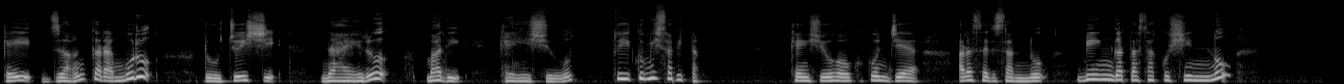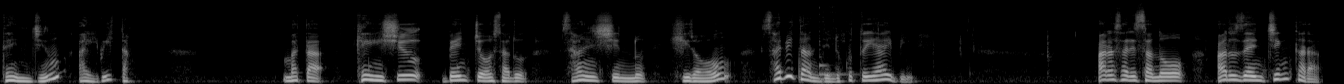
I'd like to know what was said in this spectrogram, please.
計図案からむるルーチュイシナイルマディ研修取り組みさびた。ん研修報告んじゃあらせりさんの瓶型作品の天神アイビタンまた研修勉強さる三神のヒロンサビタンでぬくとやいびん。あらさりさのアルゼンチンから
